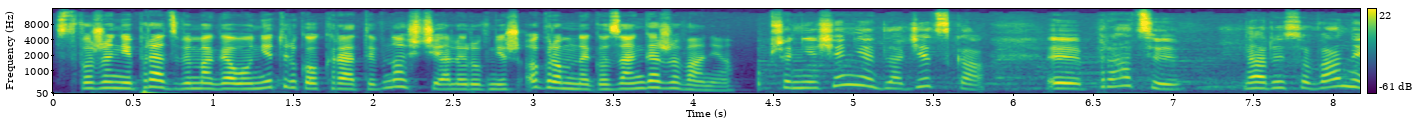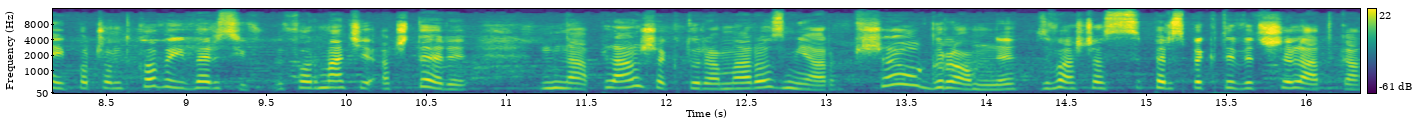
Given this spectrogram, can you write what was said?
Stworzenie prac wymagało nie tylko kreatywności, ale również ogromnego zaangażowania. Przeniesienie dla dziecka y, pracy narysowanej początkowej wersji w formacie A4 na planszę, która ma rozmiar przeogromny, zwłaszcza z perspektywy trzylatka,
